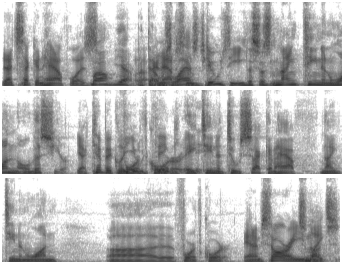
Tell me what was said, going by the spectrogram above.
That second half was Well, yeah, but that an was last year. doozy. This is 19 and 1 though this year. yeah, typically you Fourth quarter, think, 18 and 2 second half, 19 and 1 uh, fourth quarter. And I'm sorry, It's like nuts.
